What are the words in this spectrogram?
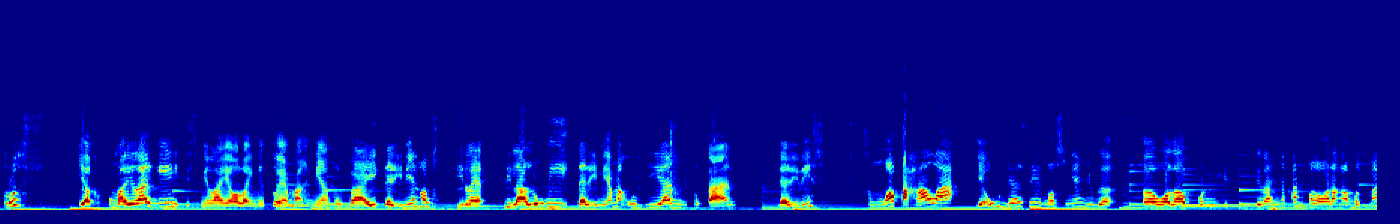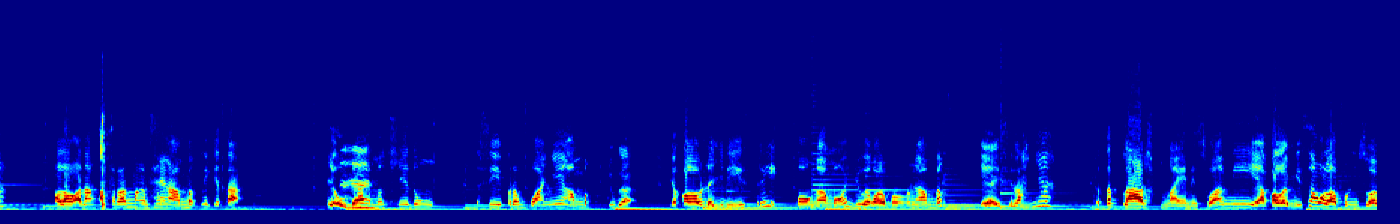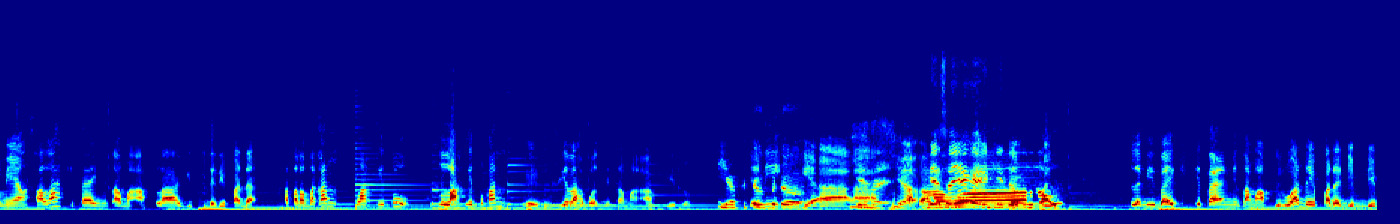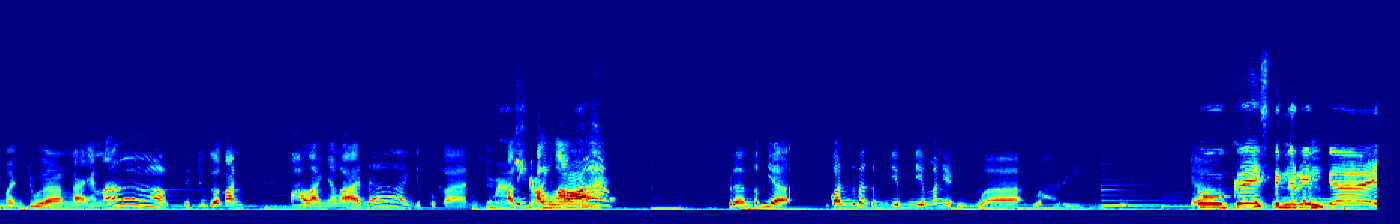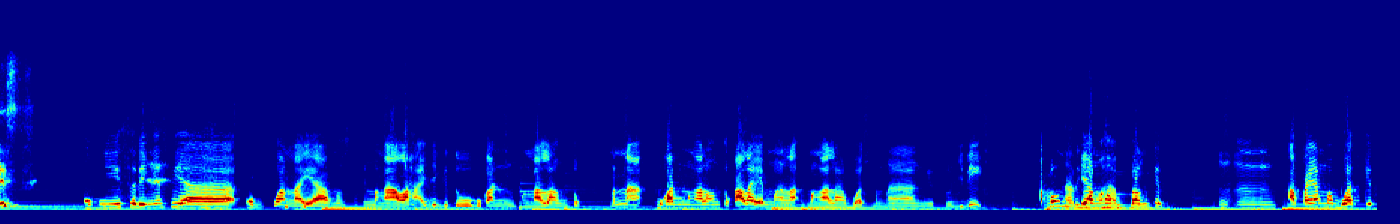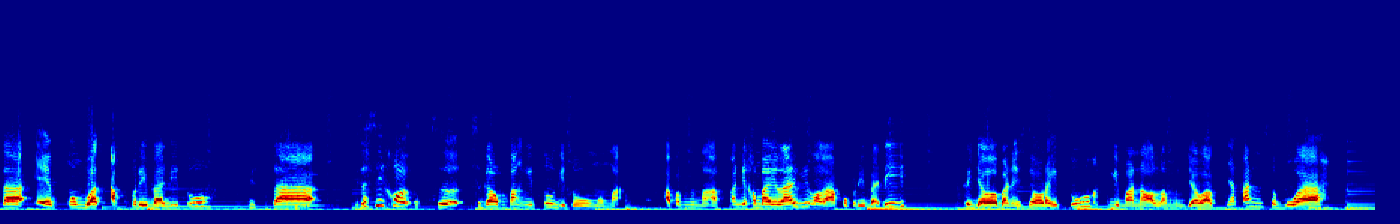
Terus ya kembali lagi Bismillah ya Allah ini tuh emang ini yang terbaik dan ini yang harus dila- dilalui dan ini emang ujian gitu kan. Dan ini semua pahala. Ya udah sih maksudnya juga eh, walaupun istilahnya kan kalau orang ngambek mah kalau orang pacaran mah misalnya ngambek nih kita. Ya udah maksudnya tuh si perempuannya yang ngambek juga. Ya kalau udah jadi istri mau nggak mau juga kalaupun ngambek ya istilahnya tetaplah harus melayani suami. Ya kalau bisa walaupun suami yang salah kita yang minta maaf lah gitu. Daripada rata-rata kan laki tuh laki itu kan gengsi lah buat minta maaf gitu. Iya betul jadi betul. ya Biasa- Ya biasanya kayak gitu. lebih baik lebih baik kita yang minta maaf duluan daripada diem-dieman juga nggak enak. Itu juga kan pahalanya nggak ada gitu kan. Ya, paling Masya paling Allah. lama berantem ya bukan berantem diem-dieman ya dua dua hari. gitu ya Tuh guys, lebih dengerin sering- guys. lebih seringnya sih ya perempuan lah ya maksudnya mengalah aja gitu bukan mengalah untuk menang bukan mengalah untuk kalah ya mengalah, mengalah buat menang gitu jadi apa Saling yang membangkit Mm-mm. apa yang membuat kita eh, membuat aku pribadi tuh bisa bisa sih kok se- segampang itu gitu mema apa memaafkan ya kembali lagi kalau aku pribadi ke jawaban itu gimana Allah menjawabnya kan sebuah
